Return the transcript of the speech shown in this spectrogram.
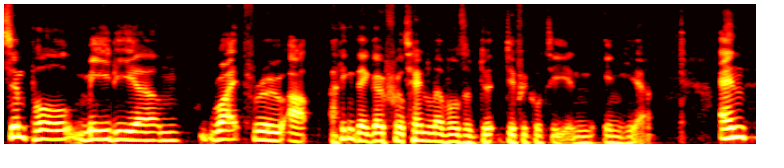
simple, medium, right through up. I think they go for 10 levels of difficulty in, in here. And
